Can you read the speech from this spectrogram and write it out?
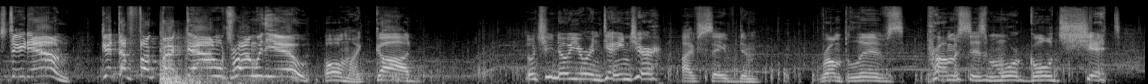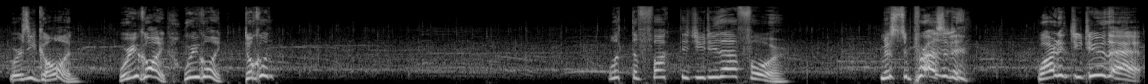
Stay down! Get the fuck back down! What's wrong with you? Oh my god. Don't you know you're in danger? I've saved him. Rump lives, promises more gold shit. Where's he going? Where are you going? Where are you going? Don't go. What the fuck did you do that for? Mr. President, why did you do that?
